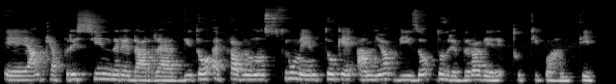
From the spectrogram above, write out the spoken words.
e anche a prescindere dal reddito, è proprio uno strumento che a mio avviso dovrebbero avere tutti quanti.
